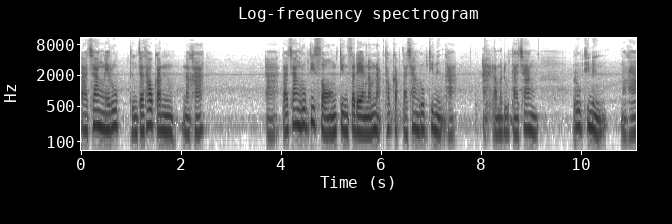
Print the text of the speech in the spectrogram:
ตาช่างในรูปถึงจะเท่ากันนะคะตาช่างรูปที่ 2 จึงแสดงน้ำหนักเท่ากับตาช่างรูปที่ 1 ค่ะอ่าเรามาดูตาช่าง รูปที่ 1 นะคะ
